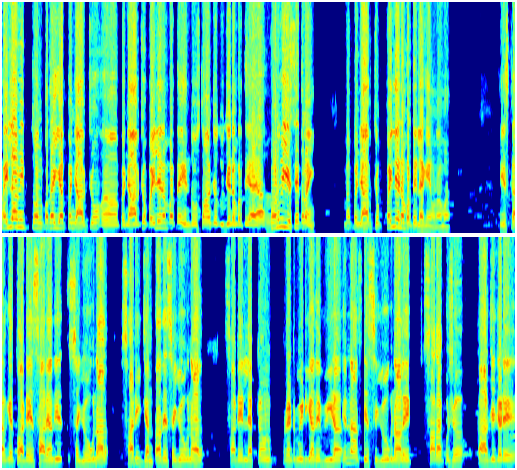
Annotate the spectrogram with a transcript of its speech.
ਪਹਿਲਾਂ ਵੀ ਤੁਹਾਨੂੰ ਪਤਾ ਹੀ ਆ, ਪੰਜਾਬ ਚੋਂ ਪੰਜਾਬ ਚੋਂ ਪਹਿਲੇ ਨੰਬਰ ਤੇ, ਹਿੰਦੁਸਤਾਨ ਚੋਂ ਦੂਜੇ ਨੰਬਰ ਤੇ ਆਇਆ। ਹੁਣ ਵੀ ਇਸੇ ਤਰ੍ਹਾਂ ਹੀ ਮੈਂ ਪੰਜਾਬ ਚੋਂ ਪਹਿਲੇ ਨੰਬਰ ਤੇ ਲੈ ਕੇ ਆਉਣਾ ਵਾ। ਇਸ ਕਰਕੇ ਤੁਹਾਡੇ ਸਾਰਿਆਂ ਦੇ ਸਹਿਯੋਗ ਨਾਲ ਸਾਰੀ ਜਨਤਾ ਦੇ ਸਹਿਯੋਗ ਨਾਲ, ਸਾਡੇ ਇਲੈਕਟ੍ਰੋਨ ਪ੍ਰਿੰਟ ਮੀਡੀਆ ਦੇ ਵੀਰਾਂ ਜਿਨ੍ਹਾਂ ਦੇ ਸਹਿਯੋਗ ਨਾਲ ਇਹ ਸਾਰਾ ਕੁਝ ਕਾਰਜ ਜਿਹੜੇ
